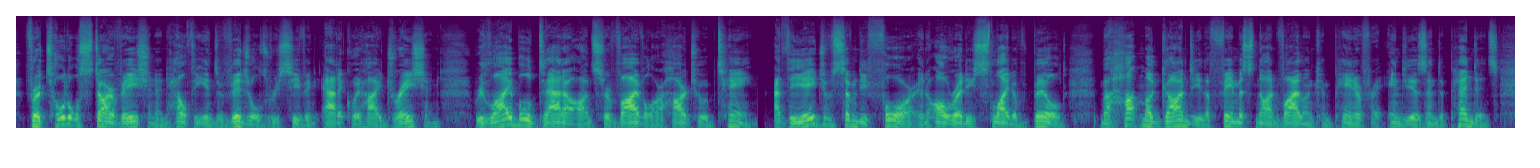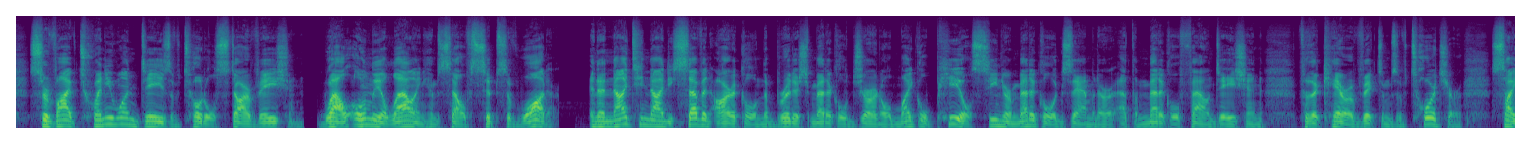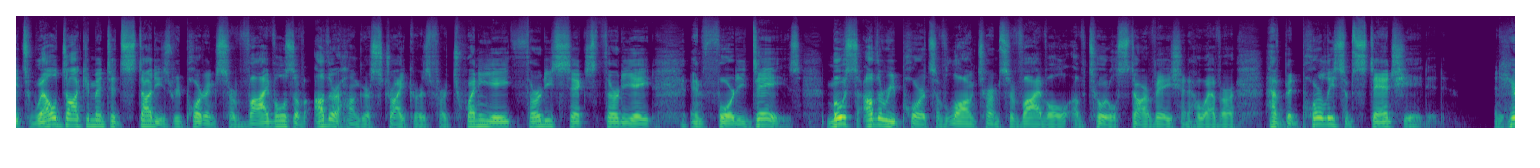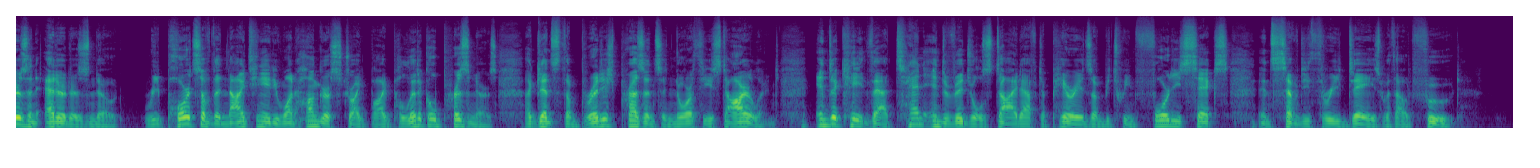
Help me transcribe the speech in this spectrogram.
For total starvation and healthy individuals receiving adequate hydration, reliable data on survival are hard to obtain. At the age of 74 and already slight of build, Mahatma Gandhi, the famous nonviolent campaigner for India's independence, survived 21 days of total starvation while only allowing himself sips of water. In a 1997 article in the British medical journal, Michael Peel, senior medical examiner at the Medical Foundation for the Care of Victims of Torture, cites well documented studies reporting survivals of other hunger strikers for 28, 36, 38, and 40 days. Most other reports of long term survival of total starvation, however, have been poorly substantiated. And here's an editor's note. Reports of the 1981 hunger strike by political prisoners against the British presence in Northeast Ireland indicate that 10 individuals died after periods of between 46 and 73 days without food.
